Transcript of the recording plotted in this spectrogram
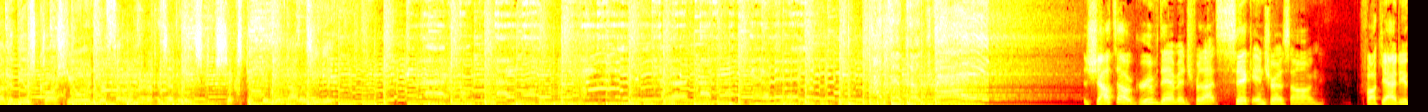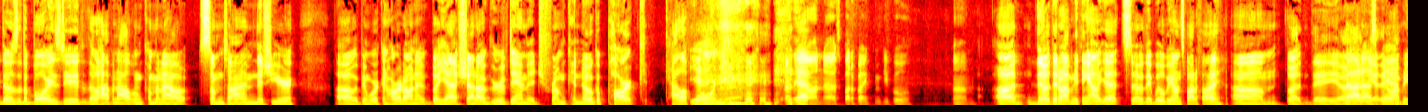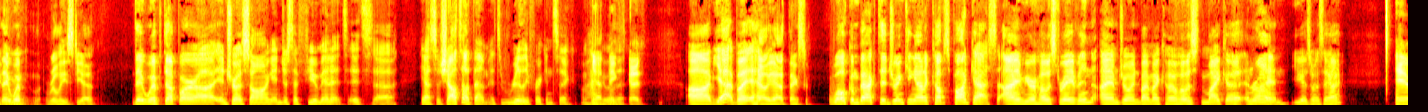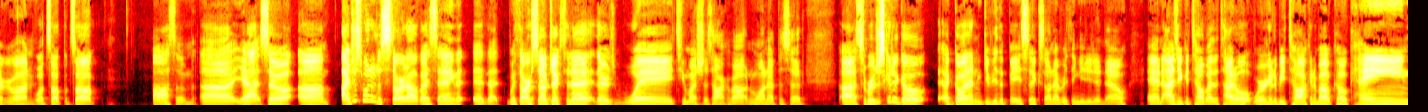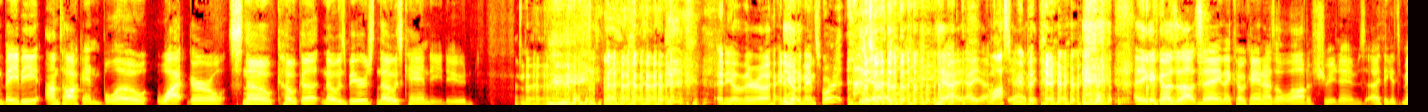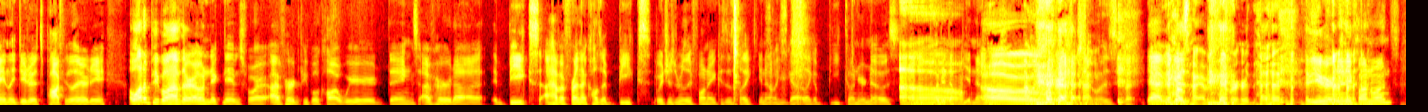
Drug abuse costs you and your fellow Americans at least $60 billion a year. Shouts out Groove Damage for that sick intro song. Fuck yeah, dude. Those are the boys, dude. They'll have an album coming out sometime this year. Uh, we've been working hard on it. But yeah, shout out Groove Damage from Canoga Park, California. Are they Yeah. on uh, Spotify? Can people? Um, uh, no, they don't have anything out yet, so they will be on Spotify. Um, but they, uh, Badass yeah, they don't have band. They anything whip- released yet. They whipped up our uh, intro song in just a few minutes. It's uh, yeah, so shouts out them. It's really freaking sick. I'm happy yeah, with thanks, it. guys. Uh, yeah, but Hell yeah, thanks. welcome back to Drinking Out of Cups podcast. I am your host Raven. I am joined by my co-host Micah and Ryan. You guys want to say hi? Hey, everyone. What's up? What's up? Awesome. Uh, yeah. So um, I just wanted to start out by saying that uh, that with our subject today, there's way too much to talk about in one episode. Uh, so we're just gonna go uh, go ahead and give you the basics on everything you need to know. And as you could tell by the title, we're gonna be talking about cocaine, baby. I'm talking blow, white girl, snow, coca, nose beers, nose candy, dude. any other uh, any other names for it? Yeah, yeah, I, I- yeah. Lost Yeah, me I a bit think- there. I think it goes without saying that cocaine has a lot of street names. I think it's mainly due to its popularity. A lot of people have their own nicknames for it. I've heard people call it weird things. I've heard uh, beaks. I have a friend that calls it beaks, which is really funny because it's like you know you got like a beak on your nose. and you put it Oh. up your nose. oh, I was wondering what that was, but Yeah, Yeah, you I was like, I've never heard that. Have you heard any fun ones?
